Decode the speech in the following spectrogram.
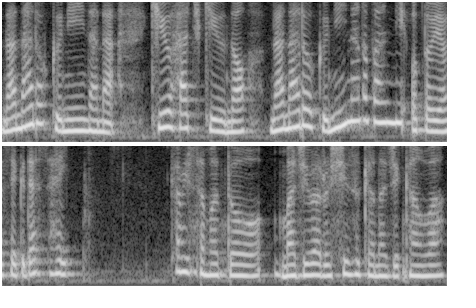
7627 989の7627番にお問い合わせください。神様と交わる静かな時間は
